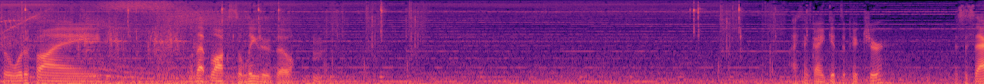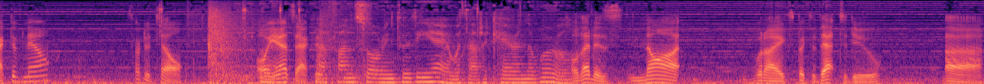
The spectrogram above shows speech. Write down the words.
So what if I... Well, that blocks the laser, though. Think I get the picture. Is this active now? It's hard to tell. Oh yeah, it's active. Have fun soaring through the air without a care in the world. Oh, that is not... what I expected that to do. Uh...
